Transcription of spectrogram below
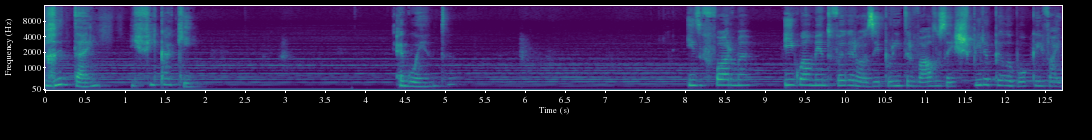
retém e fica aqui. Aguenta e de forma igualmente vagarosa e por intervalos expira pela boca e vai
